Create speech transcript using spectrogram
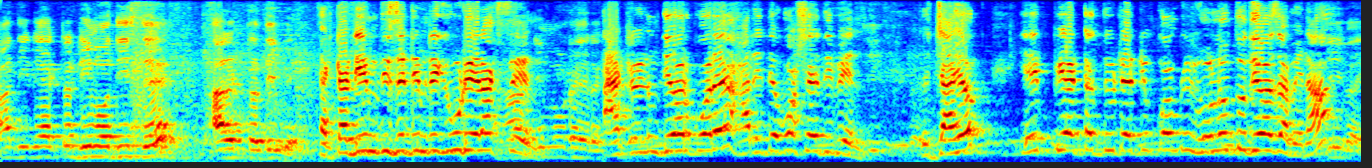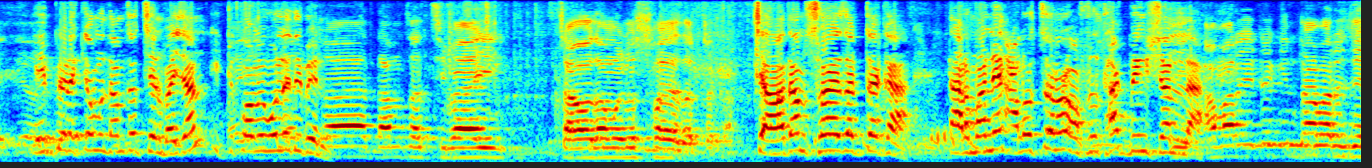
মাদিটা একটা ডিমও দিছে আর একটা দিবে। একটা ডিম দিছে ডিমটা কি উঠিয়ে রাখছেন হ্যাঁ, একটা ডিম দেওয়ার পরে হাড়িতে বসায় দিবেন। যাই হোক এই পেয়ারটা দুইটা ডিম কমপ্লিট হলেও তো দেওয়া যাবে না? এই। পেয়ারটা কেমন দাম চাচ্ছেন ভাইজান? একটু কমে বলে দিবেন। দাম চাচ্ছি ভাই চাওয়া দাম হলো ছয় হাজার টাকা। চা দাম ছয় হাজার টাকা। তার মানে আলোচনার অপশন থাকবে ইনশাল্লাহ। আমার এটা কিন্তু আমার যে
